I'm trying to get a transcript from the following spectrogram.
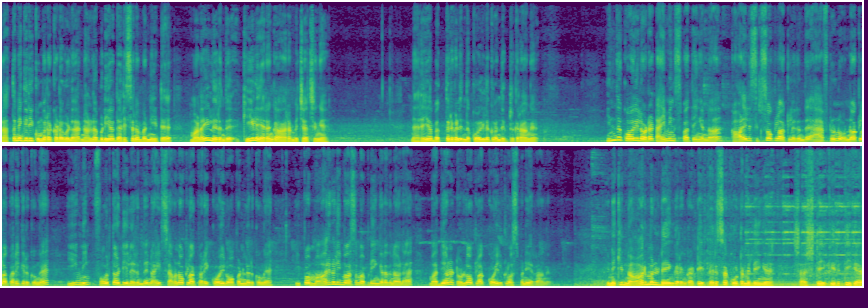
ரத்னகிரி குமரக்கடவுளை நல்லபடியாக தரிசனம் பண்ணிட்டு மலையிலிருந்து கீழே இறங்க ஆரம்பிச்சாச்சுங்க. நிறைய பக்தர்கள் இந்த கோயிலுக்கு வந்துட்டு இருக்கிறாங்க இந்த கோயிலோட டைமிங்ஸ் பார்த்தீங்கன்னா காலையில் சிக்ஸ் ஓ கிளாக்லேருந்து ஆஃப்டர்நூன் ஒன் ஓ கிளாக் வரைக்கும் இருக்குங்க. ஈவினிங் ஃபோர் தேர்ட்டிலேருந்து நைட் செவன் ஓ கிளாக் வரை கோயில் ஓப்பனில் இருக்குங்க. இப்போ மார்கழி மாதம் அப்படிங்கிறதுனால மத்தியானம் டுவெல் ஓ கிளாக் கோயில் க்ளோஸ் பண்ணிடுறாங்க. இன்னைக்கு நார்மல் டேங்கிறங்காட்டி பெருசாக கூட்டம் இல்லைங்க. சஷ்டி கிருத்திகை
